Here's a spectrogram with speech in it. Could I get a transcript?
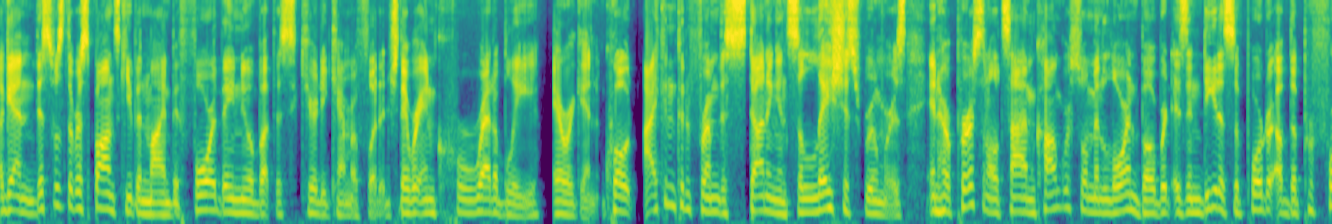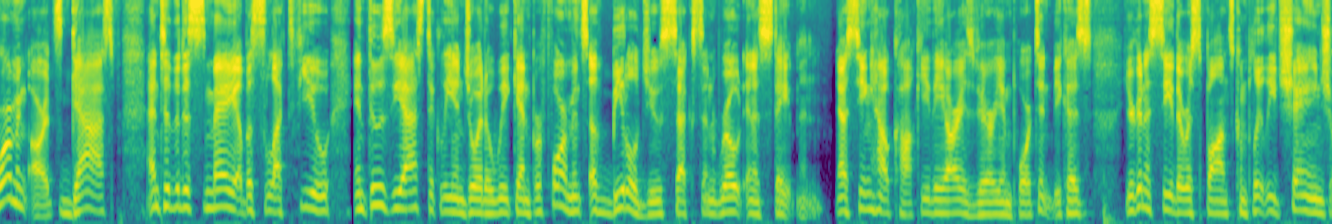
Again, this was the response, keep in mind, before they knew about the security camera footage. They were incredibly arrogant. Quote, I can confirm the stunning and salacious rumors. In her personal time, Congresswoman Lauren Boebert is indeed a supporter of the performing arts, gasp, and to the dismay of a select few, enthusiastically enjoyed a weekend performance of Beetlejuice, Sexton wrote in a statement. Now, seeing how cocky they are is very important because you're going to see the response completely change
